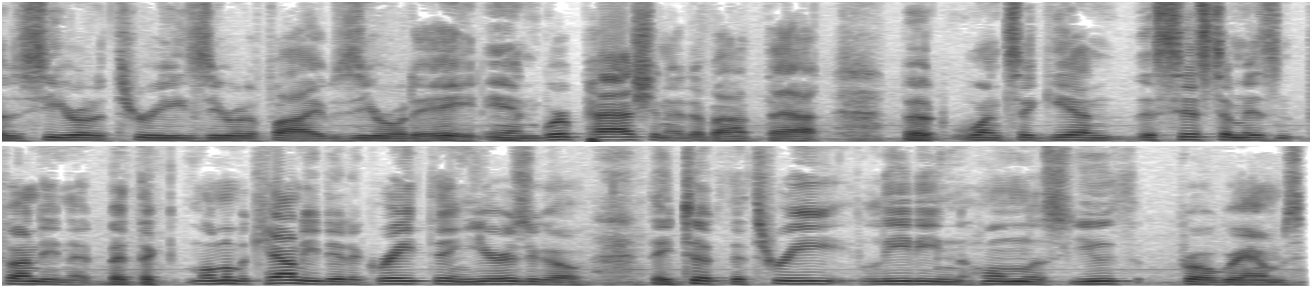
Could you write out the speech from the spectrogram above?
of zero to three, zero to five, zero to eight, and we're passionate about that. But once again, the system isn't funding it. But the Multnomah County did a great thing years ago. They took the three leading homeless youth youth programs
